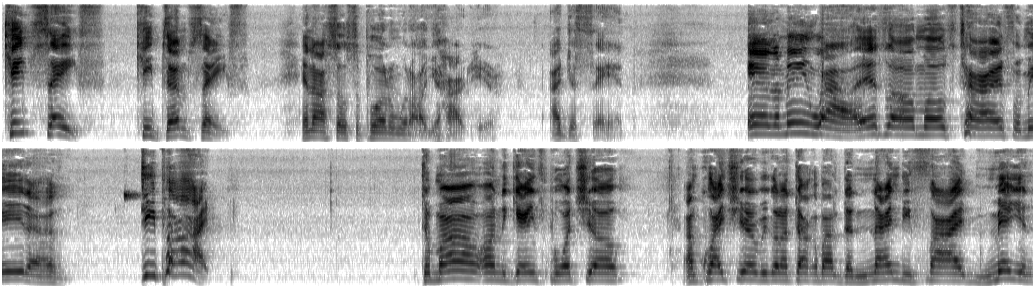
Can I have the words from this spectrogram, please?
Keep safe keep them safe and also support them with all your heart here. I just say it. In the meanwhile, it's almost time for me to depart. Tomorrow on the Game Sports Show, I'm quite sure we're going to talk about the $95 million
